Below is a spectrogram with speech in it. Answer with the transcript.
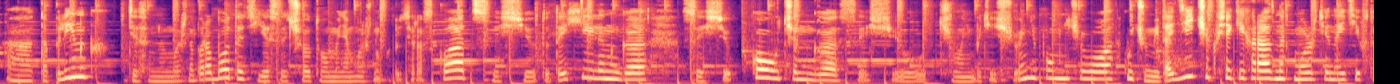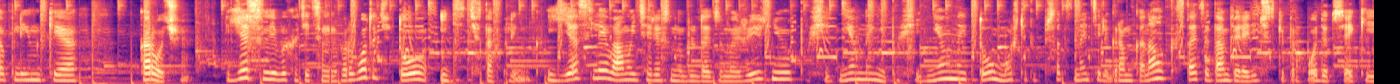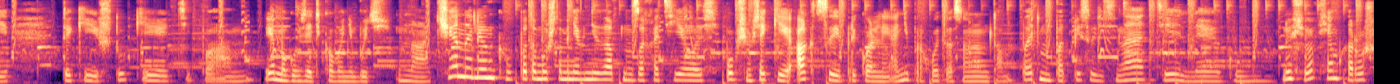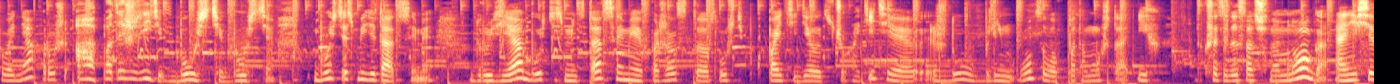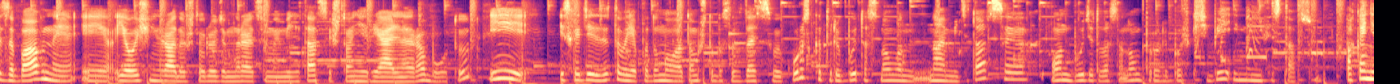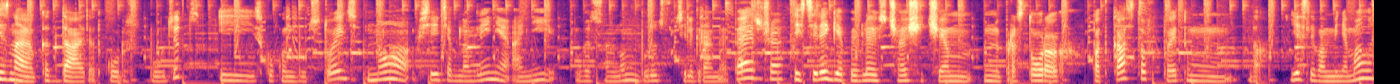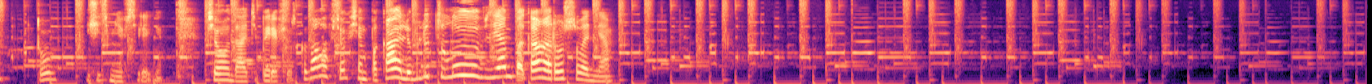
А, топлинк, где со мной можно поработать. Если что-то у меня можно купить расклад, сессию ТТ-хиллинга, сессию коучинга, сессию чего-нибудь еще, не помню чего. Кучу методичек всяких разных можете найти в топлинке. Короче, если вы хотите со мной поработать, то идите в топлинк. Если вам интересно наблюдать за моей жизнью, повседневной, не повседневной, то можете подписаться на телеграм-канал. Кстати, там периодически проходят всякие такие штуки, типа, я могу взять кого-нибудь на ченнелинг, потому что мне внезапно захотелось. В общем, всякие акции прикольные, они проходят в основном там. Поэтому подписывайтесь на телегу. Ну все, всем хорошего дня, хороший... А, подождите, Boosty, Boosty. Boosty с медитациями. Друзья, Boosty с медитациями, пожалуйста, слушайте, покупайте, делайте, что хотите. Жду, блин, отзывов, потому что их кстати, достаточно много. Они все забавные, и я очень рада, что людям нравятся мои медитации, что они реально работают. И Исходя из этого, я подумала о том, чтобы создать свой курс, который будет основан на медитациях. Он будет в основном про любовь к себе и манифестацию. Пока не знаю, когда этот курс будет и сколько он будет стоить, но все эти обновления, они в основном будут в Телеграме. Опять же, и в Телеге я появляюсь чаще, чем на просторах подкастов, поэтому да, если вам меня мало, то ищите меня в телеге. Все, да, теперь я все сказала. Все, всем пока. Люблю, целую. Всем пока, хорошего дня.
